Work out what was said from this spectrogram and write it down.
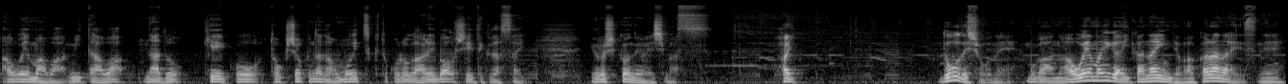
青山は三田はなど傾向特色など思いつくところがあれば教えてください。よろしくお願いします。はい。どうでしょうね。僕はあの青山以外行かないんでわからないですね。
